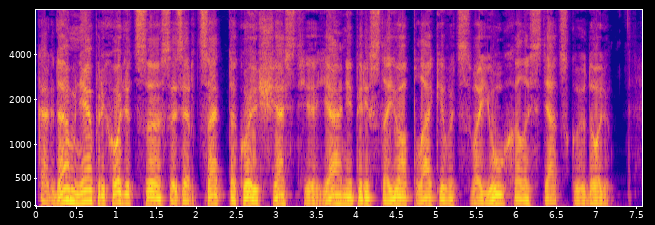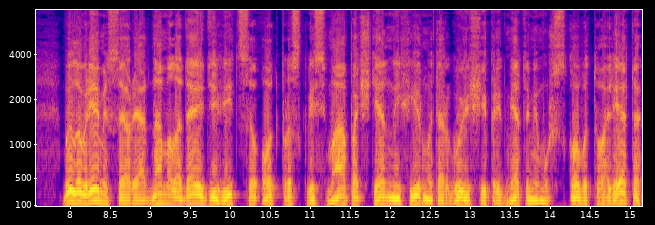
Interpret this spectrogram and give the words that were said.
Когда мне приходится созерцать такое счастье, я не перестаю оплакивать свою холостяцкую долю. Было время, сэр, и одна молодая девица, отпрыск весьма почтенной фирмы, торгующей предметами мужского туалета,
